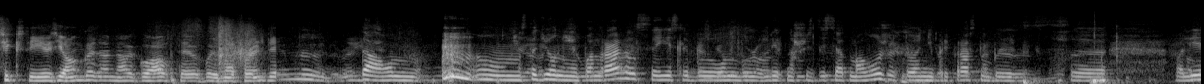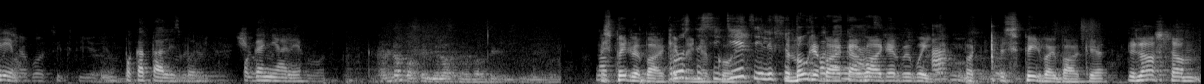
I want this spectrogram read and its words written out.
60 years younger than I go out there with my friend. Ну, Да, он, он стадион ему понравился. Если бы он был лет на 60 моложе, то они прекрасно бы с э, Валерием покатались бы, погоняли. Когда последний раз на мотоцикле? A speedway bike, Просто I mean, of course. сидеть или The все-таки motorbike I погонять? ride every week, Ah. but a speedway bike, yeah. The last time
